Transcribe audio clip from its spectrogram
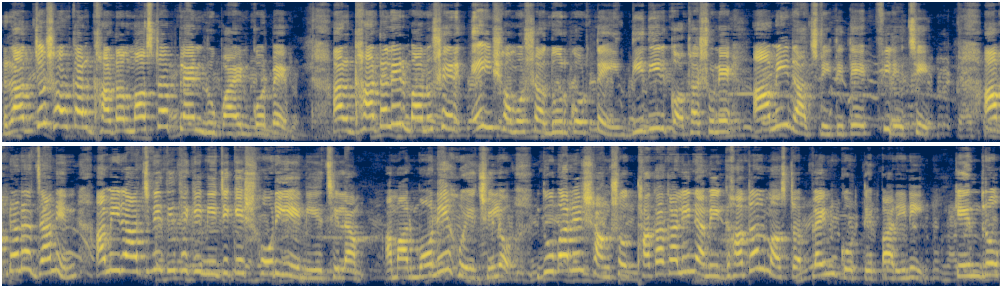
রাজ্য সরকার ঘাটাল মাস্টার প্ল্যান রূপায়ণ করবে। আর ঘাটালের মানুষের এই সমস্যা দূর করতেই দিদির কথা শুনে আমি রাজনীতিতে ফিরেছি। আপনারা জানেন, আমি রাজনীতি থেকে নিজেকে সরিয়ে নিয়েছিলাম। আমার মনে হয়েছিল, দুবারের সাংসদ থাকাকালীন আমি ঘাটাল মাস্টার প্ল্যান করতে পারিনি। কেন্দ্র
